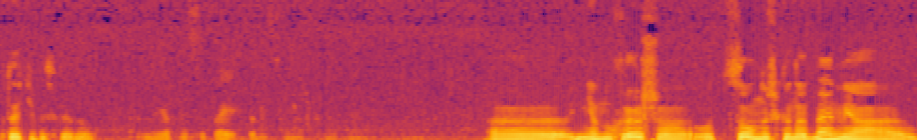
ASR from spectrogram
Кто тебе сказал? Ну, я просыпаюсь, когда солнышко над нами. Э, не, ну хорошо, вот солнышко над нами, а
